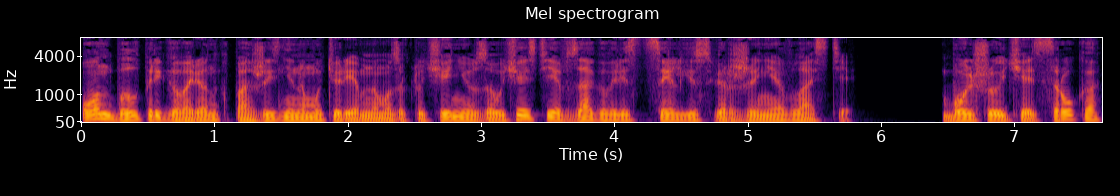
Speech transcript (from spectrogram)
он был приговорен к пожизненному тюремному заключению за участие в заговоре с целью свержения власти. Большую часть срока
